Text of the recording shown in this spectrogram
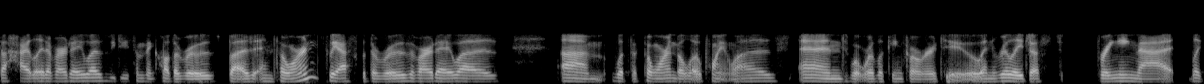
the highlight of our day was. We do something called the rose, bud, and thorns. We ask what the rose of our day was, um, what the thorn, the low point was, and what we're looking forward to, and really just bringing that like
